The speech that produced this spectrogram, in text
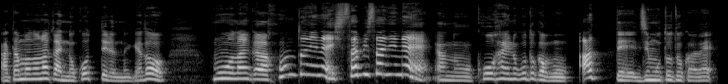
頭の中に残ってるんだけど、もうなんか本当にね、久々にね、あの、後輩の子とかも会って、地元とかで。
